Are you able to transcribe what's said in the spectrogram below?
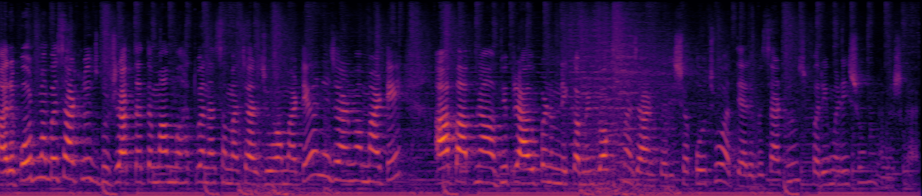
આ રિપોર્ટમાં બસ આટલું જ. ગુજરાતના તમામ મહત્વના સમાચાર જોવા માટે અને જાણવા માટે આપ આપના અભિપ્રાયો પણ અમને કમેન્ટ બોક્સમાં જાણ કરી શકો છો. અત્યારે બસ આટલું જ. ફરી મળીશું. નમસ્કાર.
